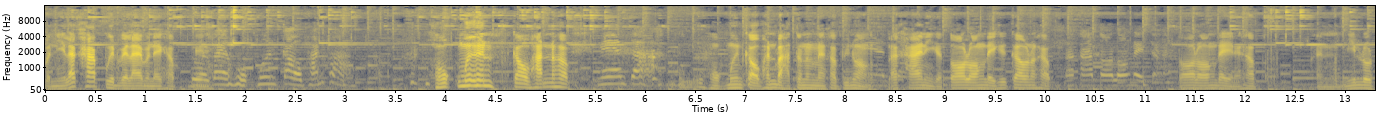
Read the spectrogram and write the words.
วันนี้ราคาเปิดเวลาเป็นไงครับโดยไปหกหมื่นเก้าพันค่ะ หกหมื่นเก้าพันนะครับแม่จ้าหกหมื่นเก้าพันบาทตัวนึงนะครับพี่น้อง ราคานี่ก็ต่อรองได้คือเก้านะครับ ราคาต่อรองได้จ้าต่อรองได้นะครับอันมีรถ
